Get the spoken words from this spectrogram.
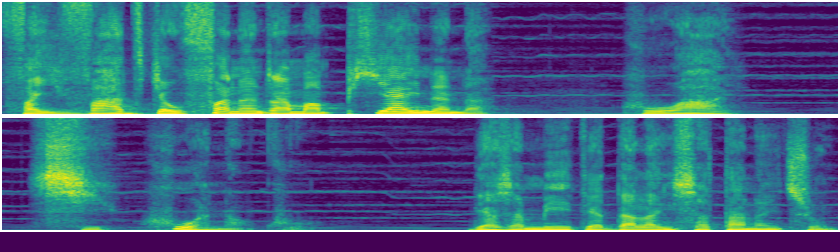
fa hivadika ho fanandramam-piainana ho ahy sy ho anao koa. Dia aza mety adalain'i Satana intsony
